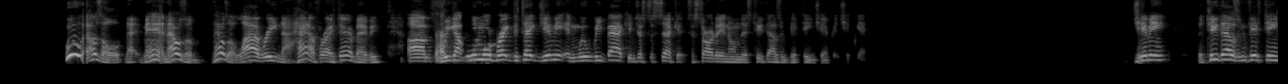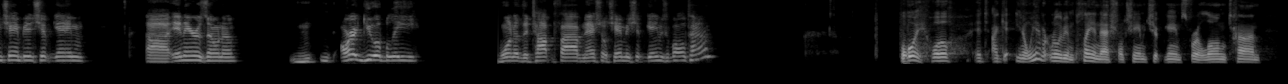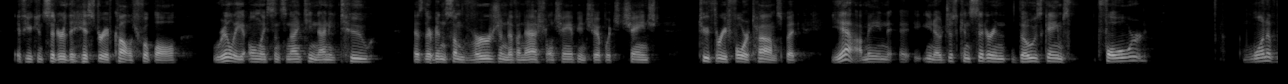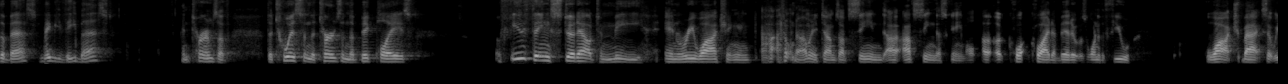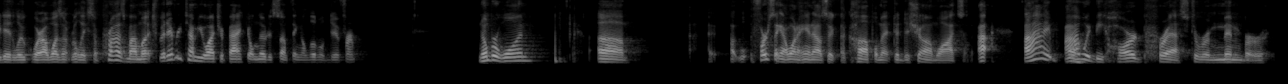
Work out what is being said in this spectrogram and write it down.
Woo, that was a man. That was a that was a live read and a half right there, baby. Um, we got one more break to take, Jimmy, and we'll be back in just a second to start in on this 2015 championship game. Jimmy, the 2015 championship game uh, in Arizona, arguably one of the top five national championship games of all time. Boy, well, it, I get you know we haven't really been playing national championship games for a long time. If you consider the history of college football, really only since 1992 has there been some version of a national championship, which changed two, three, four times. But yeah, I mean, eh, you know, just considering those games forward, one of the best, maybe the best, in terms of the twists and the turns and the big plays a few things stood out to me in rewatching, and I don't know how many times I've seen I've seen this game uh, uh, quite a bit. It was one of the few watch backs that we did, Luke, where I wasn't really surprised by much. But every time you watch it back, you'll notice something a little different. Number one, uh, first thing I want to hand out is a, a compliment to Deshaun Watson. I I I oh. would be hard pressed to remember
